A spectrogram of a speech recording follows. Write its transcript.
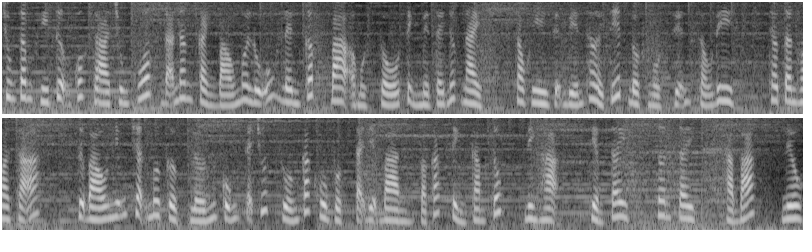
Trung tâm Khí tượng Quốc gia Trung Quốc đã nâng cảnh báo mưa lũ lên cấp 3 ở một số tỉnh miền Tây nước này sau khi diễn biến thời tiết đột ngột diễn xấu đi. Theo Tân Hoa Xã, dự báo những trận mưa cực lớn cũng sẽ chút xuống các khu vực tại địa bàn và các tỉnh Cam Túc, Ninh Hạ, Thiểm Tây, Sơn Tây, Hà Bắc, Liêu,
